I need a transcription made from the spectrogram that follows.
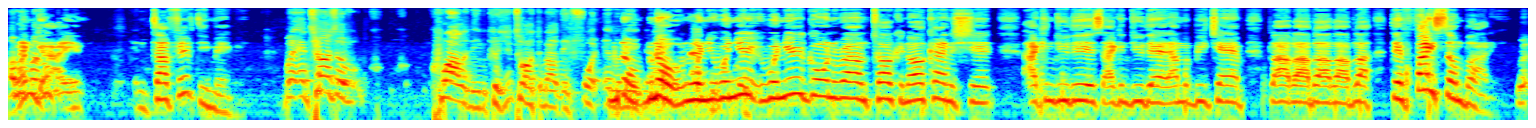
One mean, guy in, in top fifty, maybe. But in terms of quality, because you talked about they fought MMA No, no. When you when you when you're going around talking all kind of shit, I can do this, I can do that, I'm a be champ, blah blah blah blah blah. Then fight somebody. You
